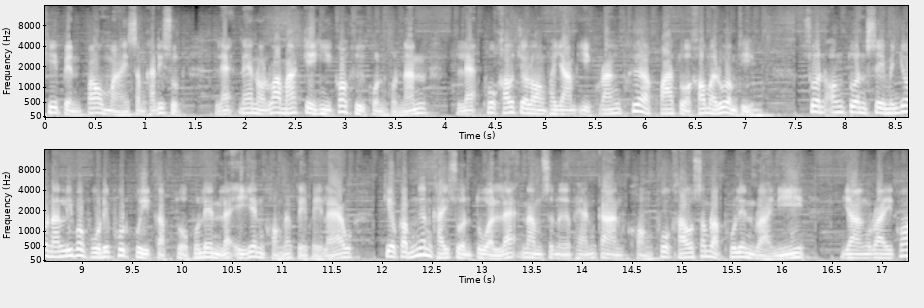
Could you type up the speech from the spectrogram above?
ที่เป็นเป้าหมายสำคัญที่สุด และแน่นอนว่ามาร์คเกฮีก็คือคนคนนั้น และพวกเขาจะลองพยายามอีกครั้งเพื่อคว้าตัวเข้ามาร่วมทีม ส่วนอองตวนเซเมนโยนั้นลิเวอร์พูลได้พูดคุยกับตัวผู้เล่นและเอเย่นของนักเตะไปแล้ว เกี่ยวกับเงื่อนไขส่วนตัวและนำเสนอแผนการของพวกเขาสำหรับผู้เล่นรายนี้ อย่างไรก็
